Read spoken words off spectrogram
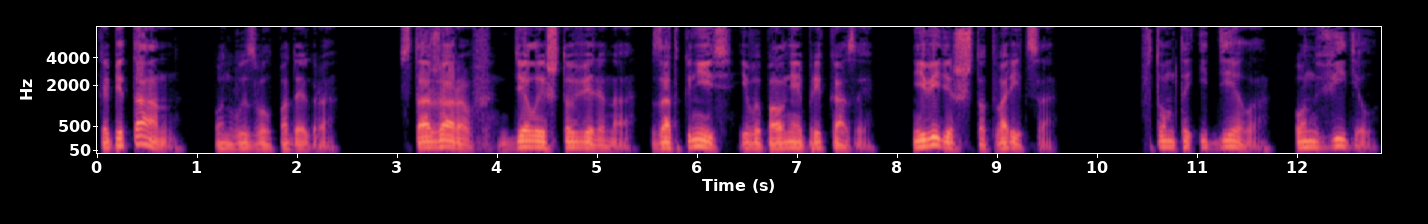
«Капитан!» — он вызвал Подегра. «Стажаров, делай, что велено. Заткнись и выполняй приказы. Не видишь, что творится?» В том-то и дело. Он видел.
